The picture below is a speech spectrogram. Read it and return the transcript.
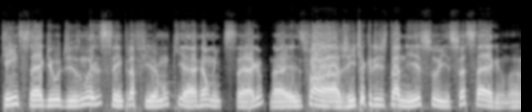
quem segue o budismo, eles sempre afirmam que é realmente sério, né? Eles falam, a gente acredita nisso, isso é sério, né?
